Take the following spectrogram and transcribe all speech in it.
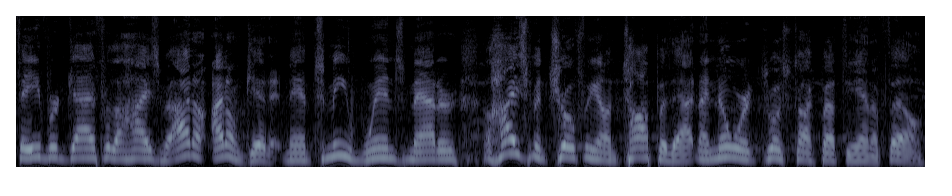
favored guy for the Heisman. I don't, I don't get it, man. To me, wins matter. A Heisman trophy on top of that, and I know we're supposed to talk about the NFL.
